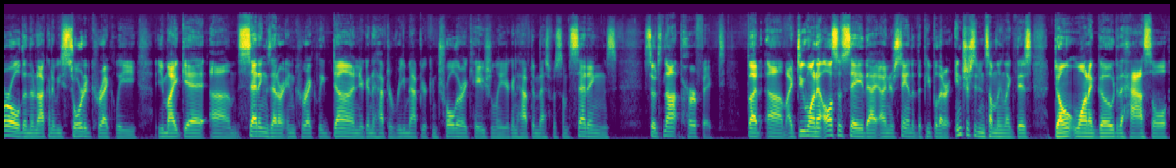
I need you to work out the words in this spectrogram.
world, and they're not going to be sorted correctly. You might get um, settings that are incorrectly done. You're going to have to remap your controller occasionally. You're going to have to mess with some settings. So it's not perfect. But um, I do want to also say that I understand that the people that are interested in something like this don't want to go to the hassle,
